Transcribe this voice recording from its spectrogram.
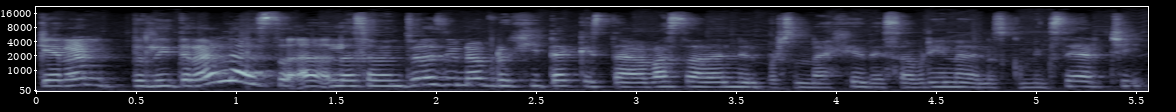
que eran, pues literal, las, las aventuras de una brujita que estaba basada en el personaje de Sabrina de los cómics de Archie.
